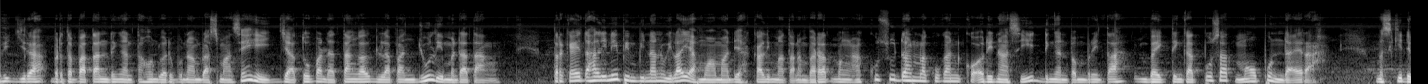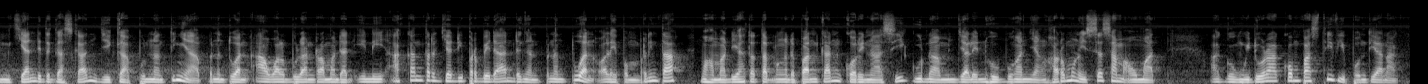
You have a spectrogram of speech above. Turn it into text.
Hijrah bertepatan dengan tahun 2016 Masehi jatuh pada tanggal 8 Juli mendatang. Terkait hal ini, pimpinan wilayah Muhammadiyah Kalimantan Barat mengaku sudah melakukan koordinasi dengan pemerintah baik tingkat pusat maupun daerah. Meski demikian ditegaskan jika pun nantinya penentuan awal bulan Ramadan ini akan terjadi perbedaan dengan penentuan oleh pemerintah, Muhammadiyah tetap mengedepankan koordinasi guna menjalin hubungan yang harmonis sesama umat. Agung Widura, Kompas TV, Pontianak.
